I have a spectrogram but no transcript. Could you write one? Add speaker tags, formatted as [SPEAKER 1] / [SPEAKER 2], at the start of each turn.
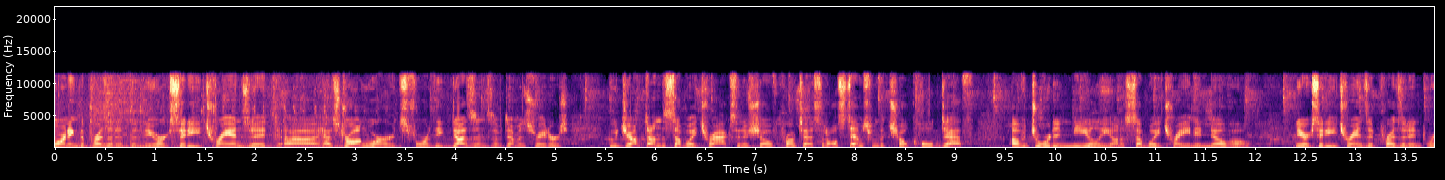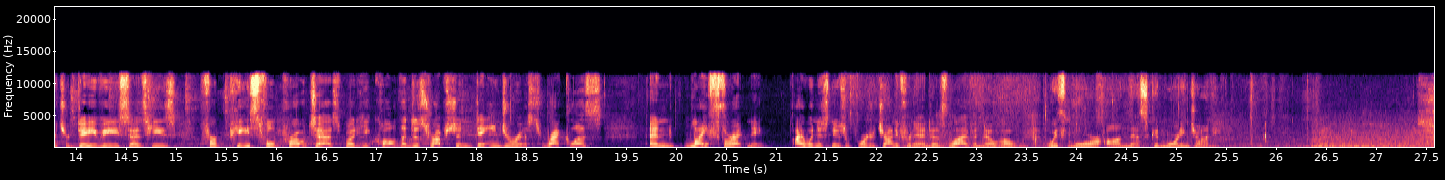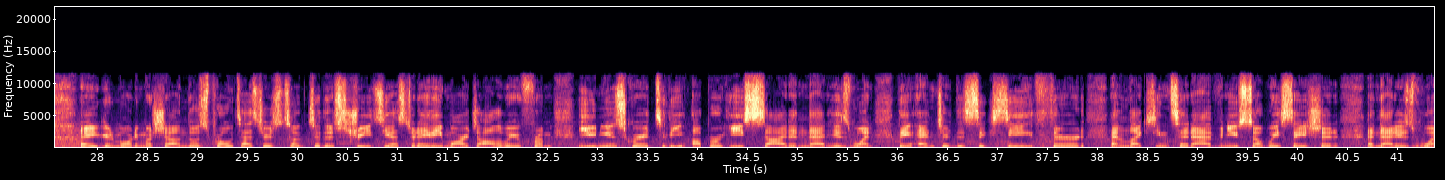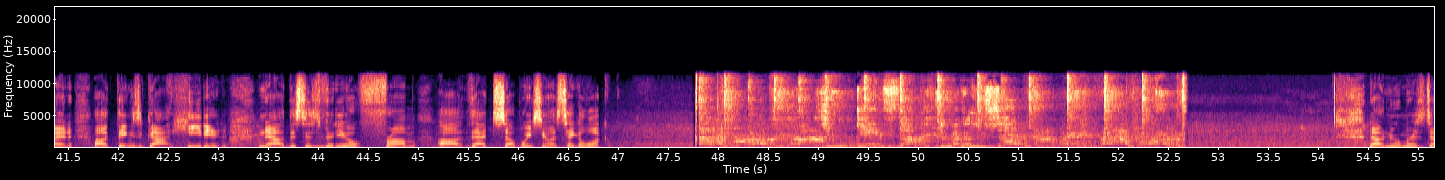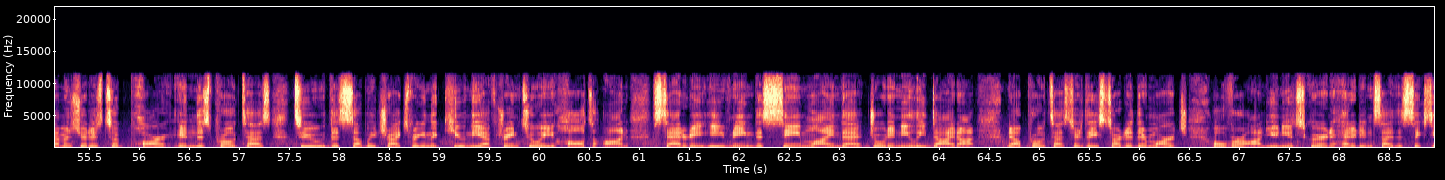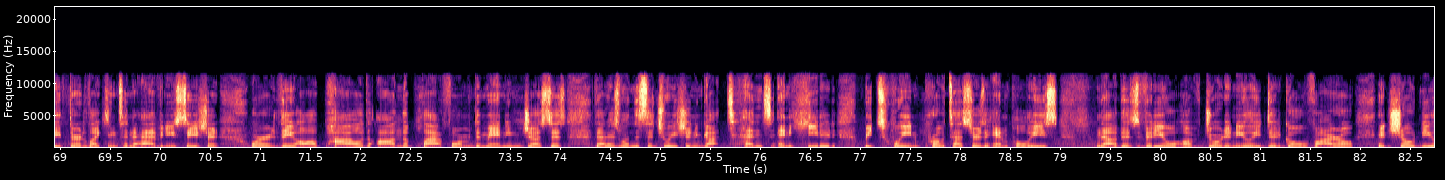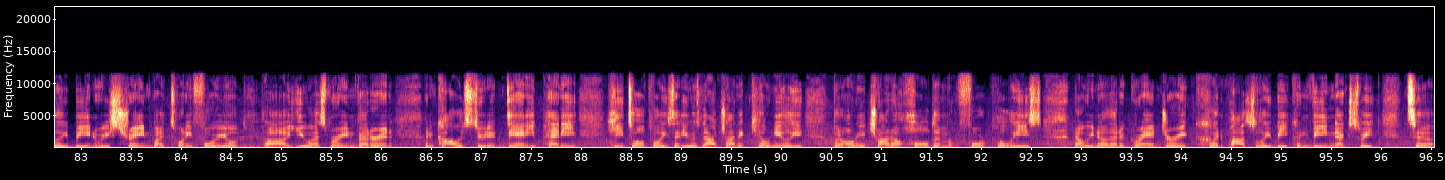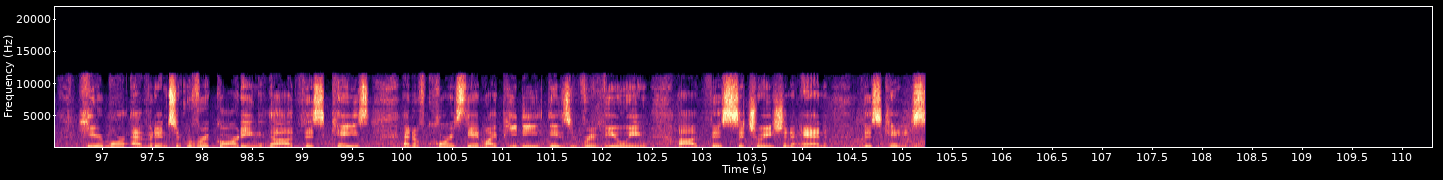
[SPEAKER 1] morning, the president of the New York City Transit uh, has strong words for the dozens of demonstrators who jumped on the subway tracks in a show of protest. It all stems from the chokehold death of Jordan Neely on a subway train in NoHo. New York City Transit President Richard Davey says he's for peaceful protest, but he called the disruption dangerous, reckless, and life-threatening. Eyewitness News reporter Johnny Fernandez live in NoHo with more on this. Good morning, Johnny.
[SPEAKER 2] Hey, good morning, Michelle. Those protesters took to the streets yesterday. They marched all the way from Union Square to the Upper East Side, and that is when they entered the 63rd and Lexington Avenue subway station, and that is when uh, things got heated. Now, this is video from uh, that subway scene. Let's take a look.
[SPEAKER 3] You can't stop the revolution.
[SPEAKER 2] Now, numerous demonstrators took part in this protest to the subway tracks, bringing the Q and the F train to a halt on Saturday evening, the same line that Jordan Neely died on. Now, protesters, they started their march over on Union Square and headed inside the 63rd Lexington Avenue station, where they all piled on the platform demanding justice. That is when the situation got tense and heated between protesters and police. Now, this video of Jordan Neely did go viral. It showed Neely being restrained by 24 year-old uh, U.S. Marine veteran and college student Danny Penny. He told police that he was not trying to kill Neely, but only trying to hold him for police. Now, we know that a grand jury could possibly be convened next week to hear more evidence regarding uh, this case. And of course, the NYPD is reviewing uh, this situation and this case.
